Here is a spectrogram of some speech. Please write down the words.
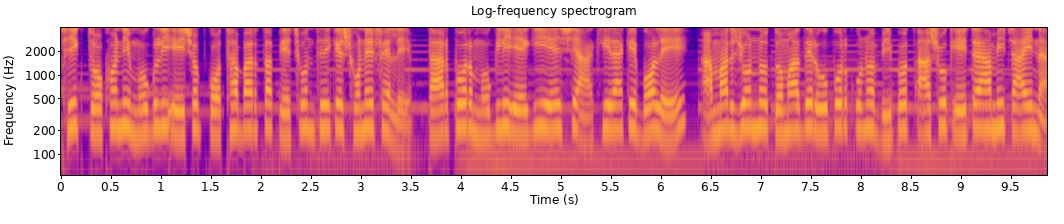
ঠিক তখনই মুগলি এইসব কথাবার্তা পেছন থেকে শুনে ফেলে। তারপর মুগলি এগিয়ে এসে আকিরাকে বলে, আমার জন্য তোমাদের উপর কোনো বিপদ আসুক, এটা আমি চাই না।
